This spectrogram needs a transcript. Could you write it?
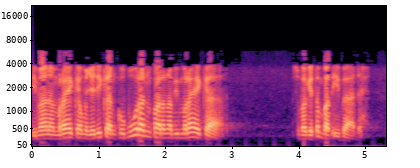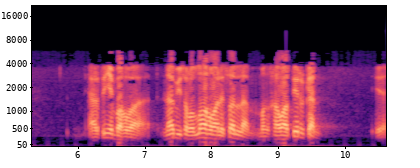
di mana mereka menjadikan kuburan para nabi mereka sebagai tempat ibadah. Artinya bahwa Nabi Shallallahu Alaihi Wasallam mengkhawatirkan ya,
